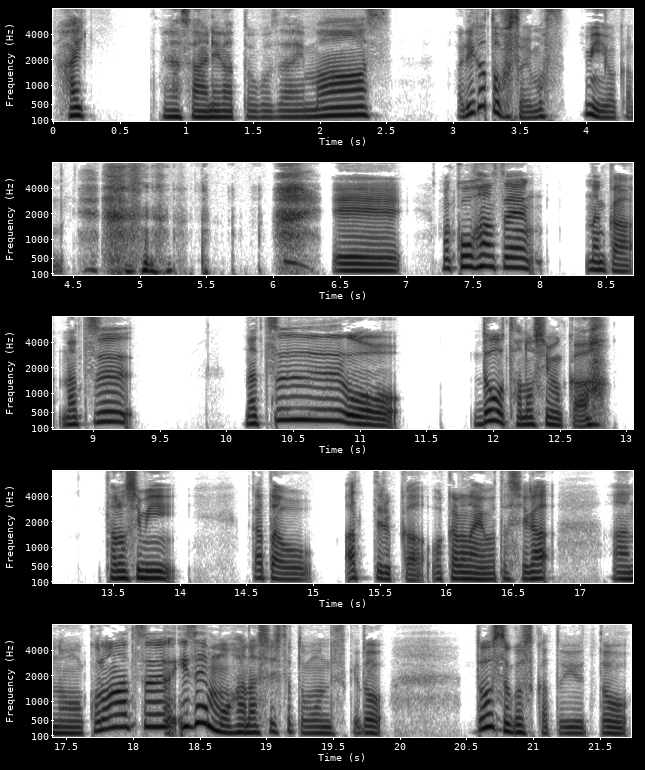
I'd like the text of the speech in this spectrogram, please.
はい。皆さんありがとうございます。ありがとうございます。意味わかんない。えー、まあ、後半戦、なんか夏、夏をどう楽しむか、楽しみ方を合ってるかわからない私が、あの、この夏以前もお話ししたと思うんですけど、どう過ごすかというと、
